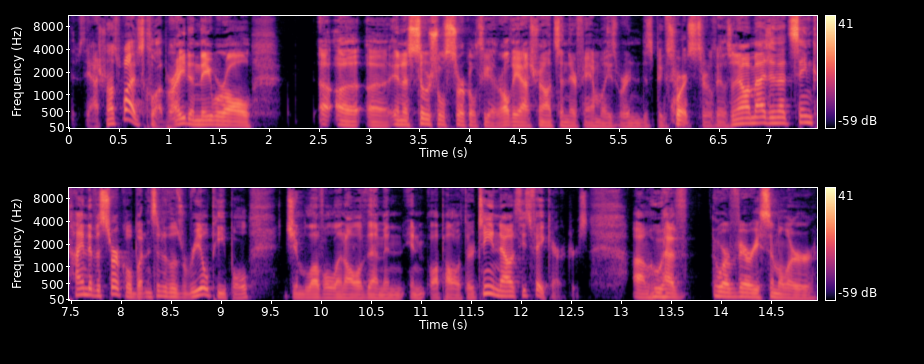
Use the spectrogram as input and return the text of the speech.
there's the astronauts' wives club, right? And they were all uh, uh, uh, in a social circle together. All the astronauts and their families were in this big circle, circle together. So now imagine that same kind of a circle, but instead of those real people, Jim Lovell and all of them in, in Apollo 13, now it's these fake characters um, who have who are very similar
